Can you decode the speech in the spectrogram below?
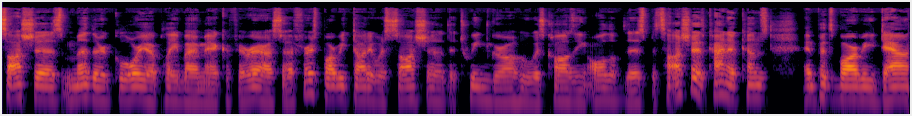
Sasha's mother, Gloria, played by America Ferrera. So at first, Barbie thought it was Sasha, the tween girl, who was causing all of this. But Sasha kind of comes and puts Barbie down.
